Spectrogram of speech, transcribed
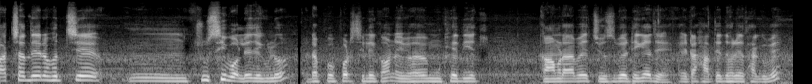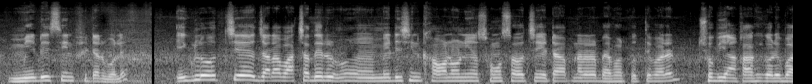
বাচ্চাদের হচ্ছে চুষি বলে যেগুলো। এটা প্রপার সিলিকন এইভাবে মুখে দিয়ে কামড়াবে, চুষবে, ঠিক আছে? এটা হাতে ধরে থাকবে। মেডিসিন ফিটার বলে। এগুলো হচ্ছে যারা বাচ্চাদের মেডিসিন খাওয়ানো নিয়ে সমস্যা হচ্ছে, এটা আপনারা ব্যবহার করতে পারেন। ছবি আঁকাআঁকি করে বা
